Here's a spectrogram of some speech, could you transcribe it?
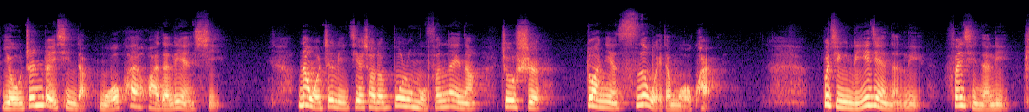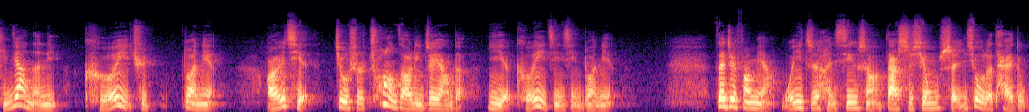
有针对性的模块化的练习。那我这里介绍的布鲁姆分类呢，就是锻炼思维的模块。不仅理解能力、分析能力、评价能力可以去锻炼，而且就是创造力这样的也可以进行锻炼。在这方面啊，我一直很欣赏大师兄神秀的态度，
